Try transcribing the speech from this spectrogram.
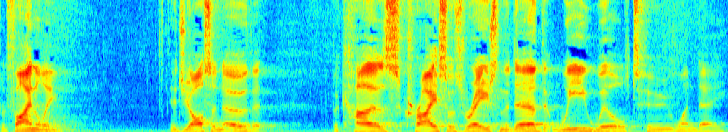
But finally, did you also know that because Christ was raised from the dead, that we will too one day?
